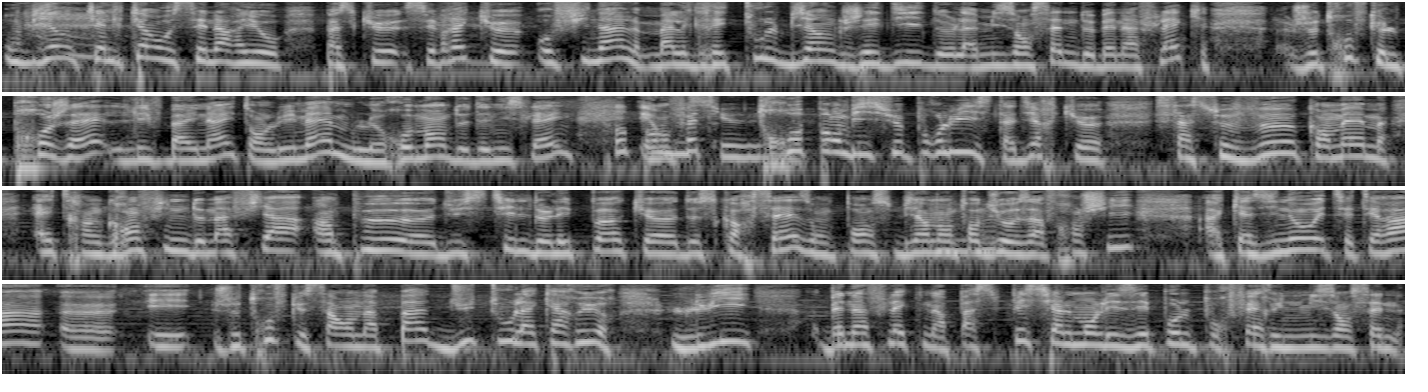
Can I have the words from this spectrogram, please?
ou bien quelqu'un au scénario parce que c'est vrai que au final, malgré tout le bien que j'ai dit de la mise en scène de Ben Affleck, je trouve que le projet Live by Night en lui-même, le roman de Dennis Lane, Trop est en fait trop ambitieux pour lui. C'est-à-dire que ça se veut quand même être un grand film de mafia, un peu euh, du style de l'époque euh, de Scorsese. On pense bien entendu aux affranchis, à Casino, etc. Euh, et je trouve que ça en a pas du tout la carrure. Lui, Ben Affleck n'a pas spécialement les épaules pour faire une mise en scène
